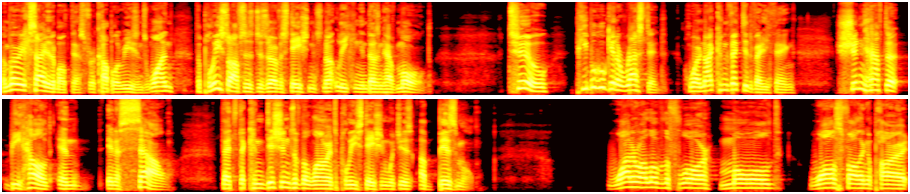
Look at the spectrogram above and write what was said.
I'm very excited about this for a couple of reasons. One, the police officers deserve a station that's not leaking and doesn't have mold. Two, people who get arrested who are not convicted of anything shouldn't have to be held in in a cell That's the conditions of the Lawrence police station, which is abysmal. Water all over the floor, mold, walls falling apart.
